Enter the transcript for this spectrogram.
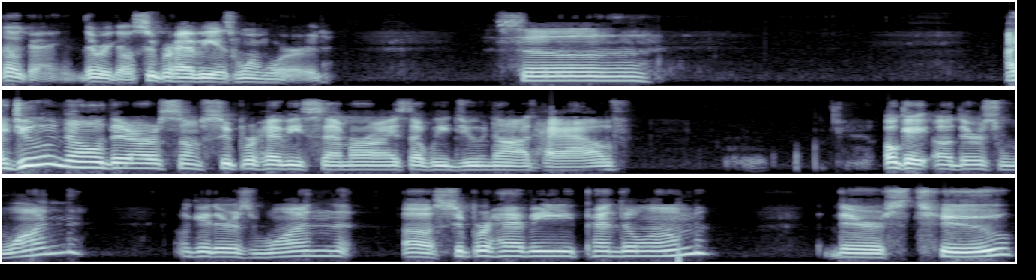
Okay, there we go. Super heavy is one word. So I do know there are some super heavy samurais that we do not have. Okay, uh, there's one. Okay, there's one uh, super heavy pendulum. There's two.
